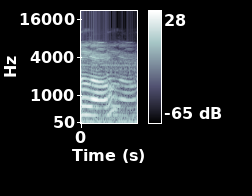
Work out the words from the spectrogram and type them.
Hello?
